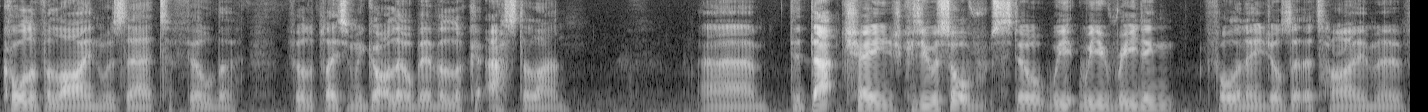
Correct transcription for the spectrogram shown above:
Call of the Lion was there to fill the fill the place, and we got a little bit of a look at Astelan. Um, did that change? Because you were sort of still were, you- were you reading Fallen Angels at the time of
